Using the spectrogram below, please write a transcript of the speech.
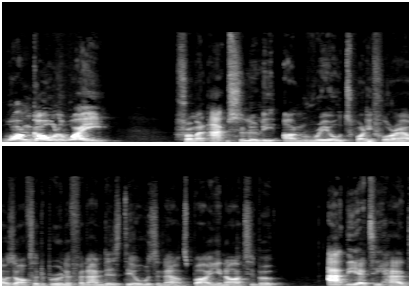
one goal away from an absolutely unreal 24 hours after the Bruno Fernandes deal was announced by United. But at the Etihad,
